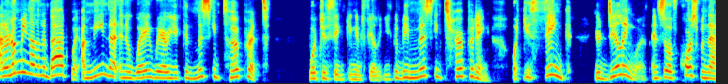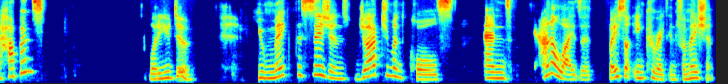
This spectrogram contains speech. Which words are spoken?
And I don't mean that in a bad way. I mean that in a way where you can misinterpret what you're thinking and feeling. You could be misinterpreting what you think you're dealing with. And so, of course, when that happens, what do you do? You make decisions, judgment calls, and analyze it based on incorrect information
